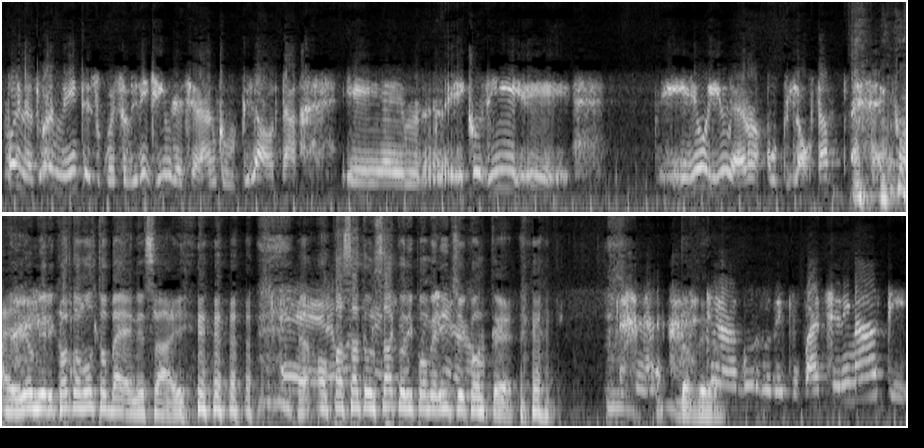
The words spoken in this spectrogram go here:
Poi naturalmente su questo dirigibile c'era anche un pilota e, e così e, io, io ero la copilota. ecco. Eh, io mi ricordo molto bene, sai. Ho era passato un sacco di pomeriggi con te. Davvero. C'erano a bordo dei pupazzi animati,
